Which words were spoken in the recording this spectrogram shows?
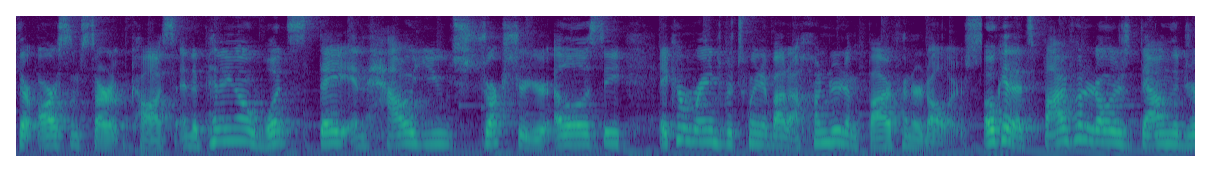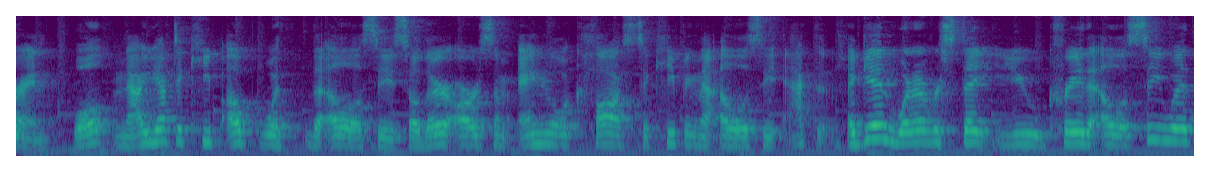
there are some startup costs. And depending on what state and how you structure your LLC, it can range between about $100 and $500. Okay, that's $500 down the drain. Well, now you have to keep up with the LLC. So there are some annual costs to keeping that LLC active. Again, whatever state you create the LLC with,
